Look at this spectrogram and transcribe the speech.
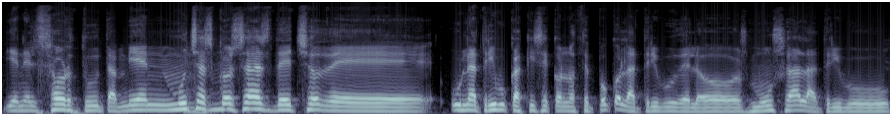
Y en el sortu también muchas cosas, de hecho, de una tribu que aquí se conoce poco, la tribu de los Musa, la tribu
